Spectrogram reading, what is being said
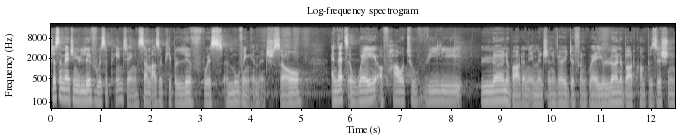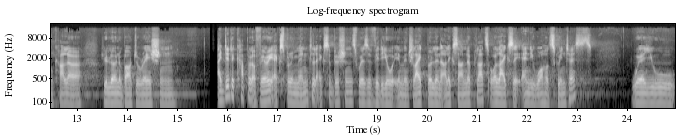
just imagine you live with a painting. Some other people live with a moving image. So, and that's a way of how to really learn about an image in a very different way. You learn about composition, color, you learn about duration, I did a couple of very experimental exhibitions with a video image, like Berlin Alexanderplatz or like the Andy Warhol screen tests, where you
